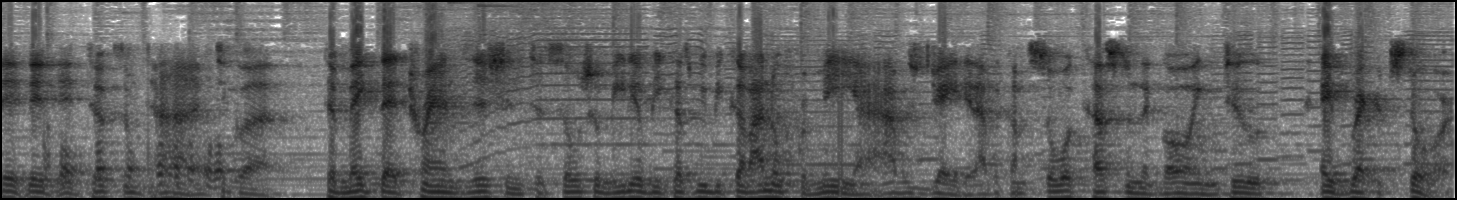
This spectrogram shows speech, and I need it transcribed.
it, it, it, took some time to uh, to make that transition to social media because we become. I know for me, I, I was jaded. I become so accustomed to going to a record store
